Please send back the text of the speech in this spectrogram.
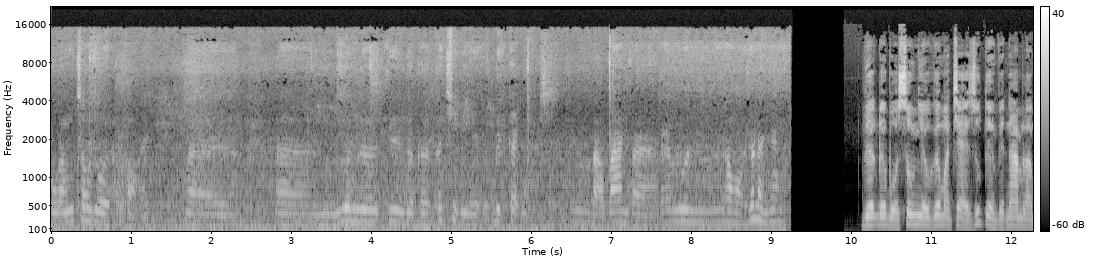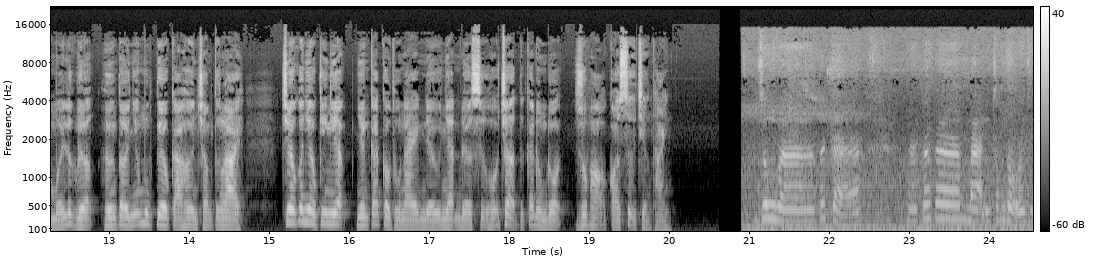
cố gắng trau dồi học hỏi và uh, luôn được các chị bên cạnh bảo ban và các em luôn học hỏi rất là nhanh. Việc được bổ sung nhiều gương mặt trẻ giúp tuyển Việt Nam làm mới lực lượng, hướng tới những mục tiêu cao hơn trong tương lai. Chưa có nhiều kinh nghiệm, nhưng các cầu thủ này đều nhận được sự hỗ trợ từ các đồng đội, giúp họ có sự trưởng thành. Dung và tất cả à, các à, bạn trong đội thì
